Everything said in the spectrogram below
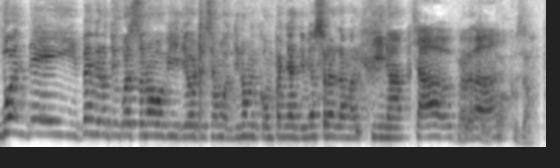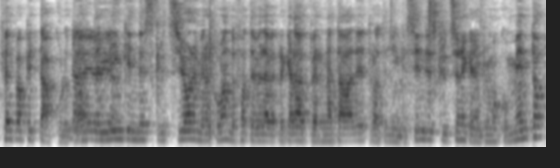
Buon day! Benvenuti in questo nuovo video. Oggi siamo di nuovo in compagnia di mia sorella Martina. Ciao, come Guardate va? un po' cosa Felpa Pettacolo Dai, Trovate il link in descrizione. Mi raccomando fatevela regalare per Natale. Trovate il link sia in descrizione che nel primo commento.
